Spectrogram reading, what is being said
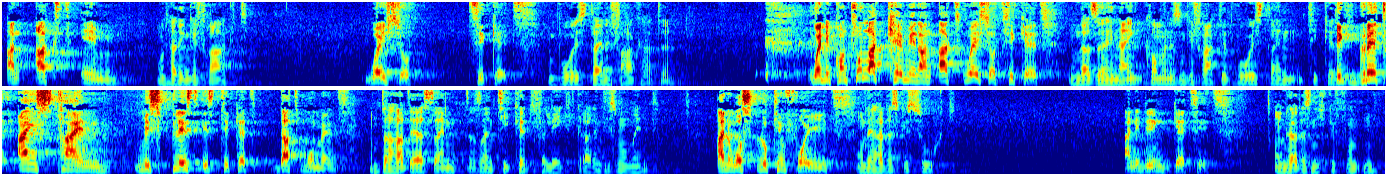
and asked him, und hat ihn gefragt, Where is your ticket? wo ist deine Fahrkarte? When the controller came in and asked, Where is your ticket? Und als er hineingekommen ist und gefragt hat, wo ist dein The Ticket? great Einstein misplaced his ticket that moment Und da hat er sein, sein Ticket verlegt, gerade in diesem Moment. and was looking for it Und er hat es gesucht and he didn't get it. und er hat es nicht gefunden.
